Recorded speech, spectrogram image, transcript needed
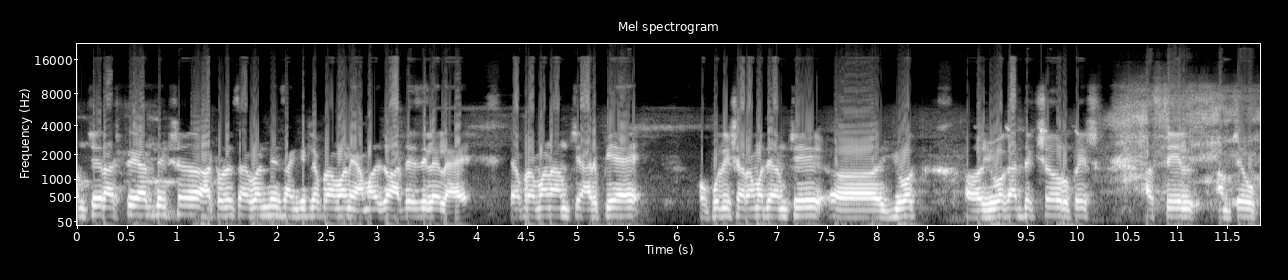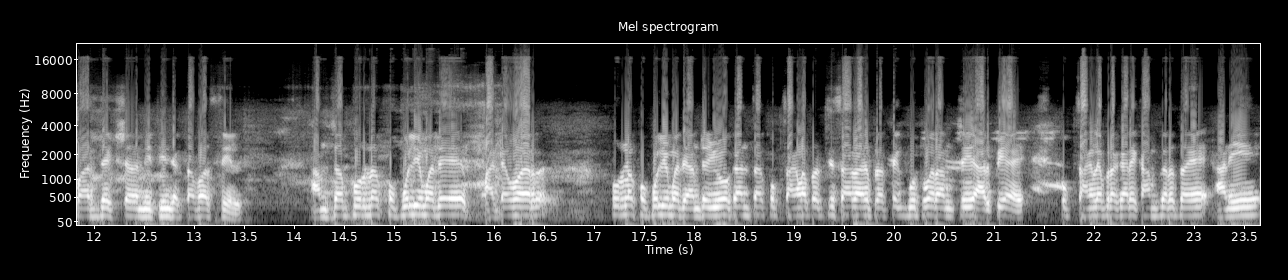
आमचे राष्ट्रीय अध्यक्ष आठवले साहेबांनी सांगितल्याप्रमाणे आम्हाला जो आदेश दिलेला आहे त्याप्रमाणे आमची आर पी आय खोपोली शहरामध्ये आमचे युवक युवक अध्यक्ष रुपेश असतील आमचे उपाध्यक्ष नितीन जगताप असतील आमचा पूर्ण खोपोलीमध्ये फाट्यावर पूर्ण खोपोलीमध्ये. आमच्या युवकांचा खूप चांगला प्रतिसाद आणि प्रत्येक बुथवर आमची आर पी आय खूप चांगल्या प्रकारे काम करत आहे. आणि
